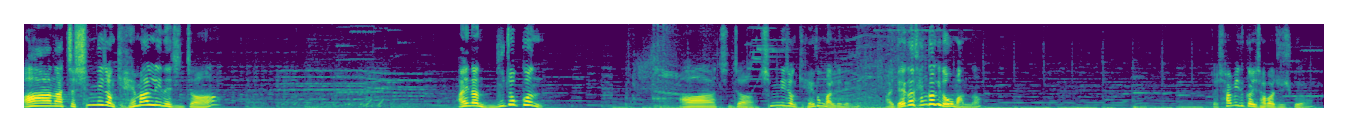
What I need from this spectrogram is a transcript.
아 나 진짜 심리전 개말리네 진짜. 아니 난 무조건 아 진짜 심리전 계속 말리네. 아니 내가 생각이 너무 많나? 자 샤미드까지 잡아주시고요.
